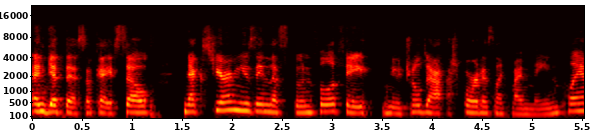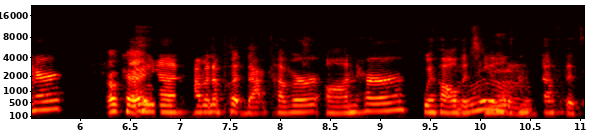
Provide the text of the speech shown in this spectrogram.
And get this okay so next year i'm using the spoonful of faith neutral dashboard as like my main planner. Okay. and i'm gonna put that cover on her with all the teals and Mm. stuff that's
